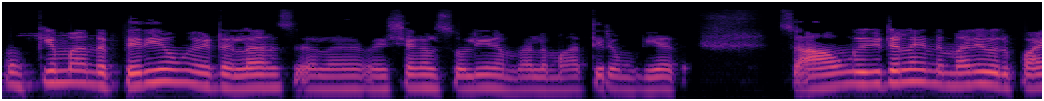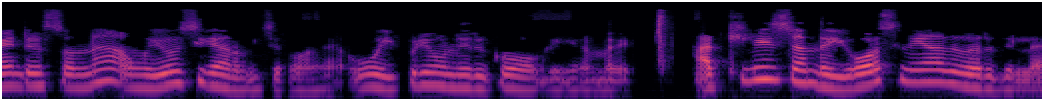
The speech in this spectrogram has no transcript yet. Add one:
முக்கியமா அந்த பெரியவங்க கிட்ட எல்லாம் சில விஷயங்கள் சொல்லி நம்மளால மாத்திர முடியாது. ஸோ அவங்க கிட்ட எல்லாம் இந்த மாதிரி ஒரு பாயிண்ட் சொன்னா அவங்க யோசிக்க ஆரம்பிச்சிருவாங்க. ஓ இப்படி ஒன்று இருக்கும் அப்படிங்கிற மாதிரி. அட்லீஸ்ட் அந்த யோசனையாவது வருது இல்ல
